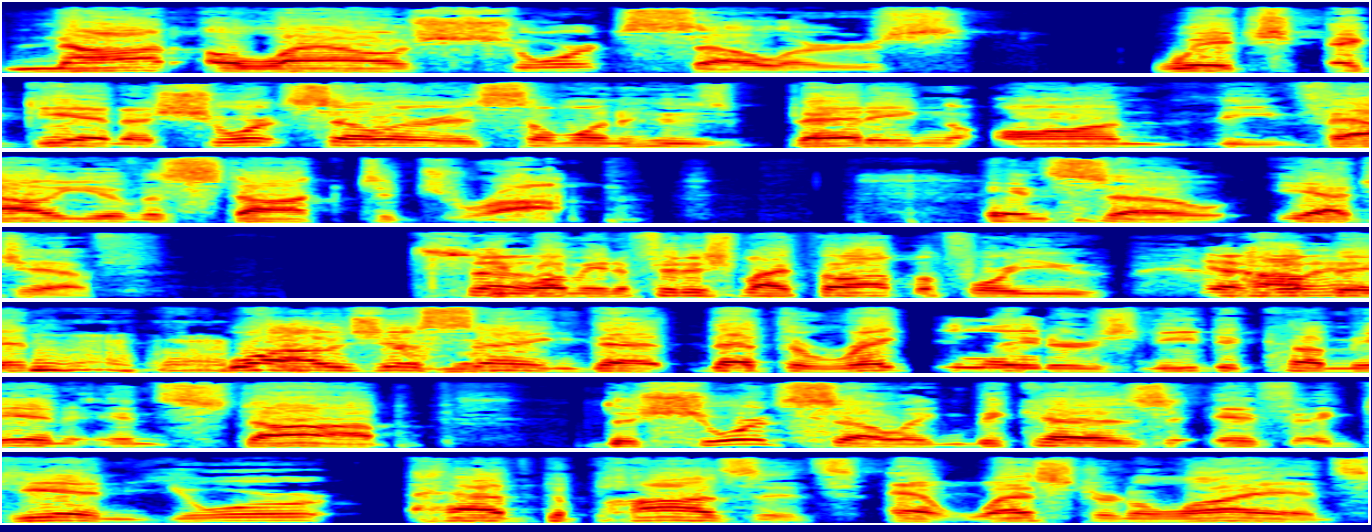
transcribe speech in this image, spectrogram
not allow short sellers which again, a short seller is someone who's betting on the value of a stock to drop. And so, yeah, Jeff. So, you want me to finish my thought before you yeah, hop in? Well, I was just saying that that the regulators need to come in and stop the short selling because if again you have deposits at Western Alliance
